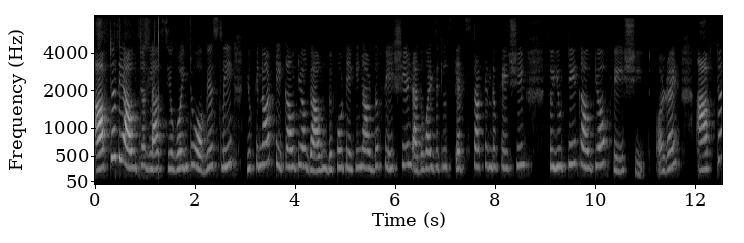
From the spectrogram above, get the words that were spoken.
After the outer gloves you're going to obviously you cannot take out your gown before taking out the face shield. Otherwise it will get stuck in the face shield. So you take out your face shield all right after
